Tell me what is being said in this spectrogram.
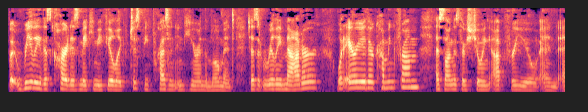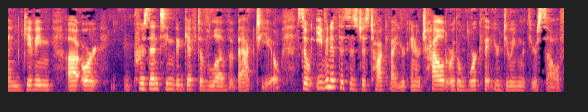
But really, this card is making me feel like just be present in here in the moment. Does it really matter what area they're coming from as long as they're showing up for you and, and giving uh, or presenting the gift of love back to you? So even if this is just talking about your inner child or the work that you're doing with yourself,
